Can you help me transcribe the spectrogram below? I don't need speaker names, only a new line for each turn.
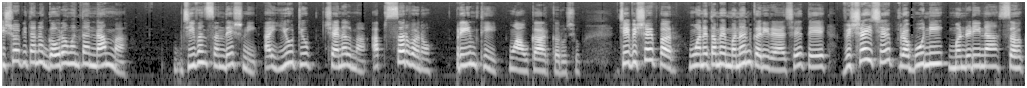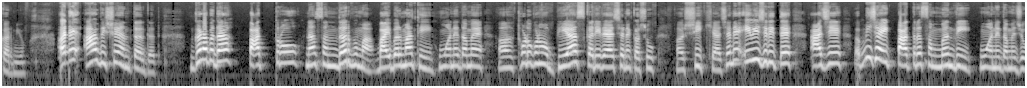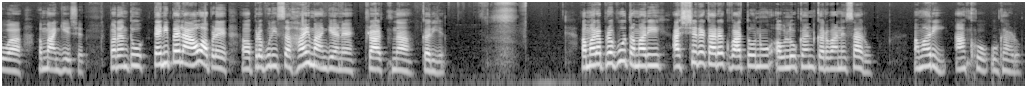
ઈશ્વર પિતાના ગૌરવવંતા નામમાં જીવન સંદેશની આ યુટ્યુબ ચેનલમાં આપ સર્વનો પ્રેમથી હું આવકાર કરું છું. જે વિષય પર હું અને તમે મનન કરી રહ્યા છે તે વિષય છે પ્રભુની મંડળીના સહકર્મીઓ. અને આ વિષય અંતર્ગત ઘણા બધા પાત્રોના સંદર્ભમાં બાઇબલમાંથી હું અને તમે થોડો ઘણો અભ્યાસ કરી રહ્યા છે અને કશું શીખ્યા છે. અને એવી જ રીતે આજે બીજા એક પાત્ર સંબંધી હું અને તમે જોવા માંગીએ છીએ. પરંતુ તેની પહેલાં આવો આપણે પ્રભુની સહાય માંગીએ અને પ્રાર્થના કરીએ. અમારા પ્રભુ, તમારી આશ્ચર્યકારક વાતોનું અવલોકન કરવાને સારું. અમારી આંખો ઉઘાડો.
